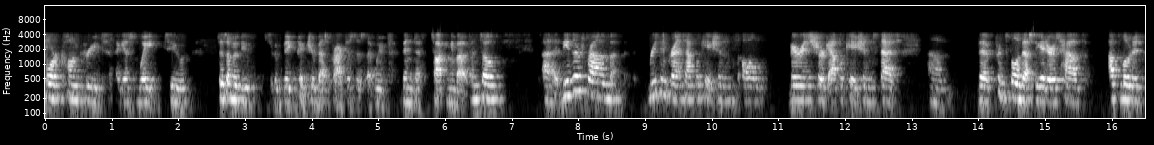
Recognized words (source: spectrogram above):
more concrete, I guess, weight to to some of these sort of big picture best practices that we've been talking about. And so uh, these are from recent grant applications, all various SSHRC applications that um, the principal investigators have uploaded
